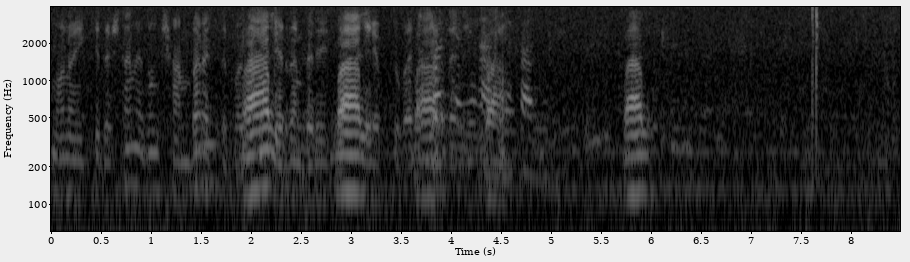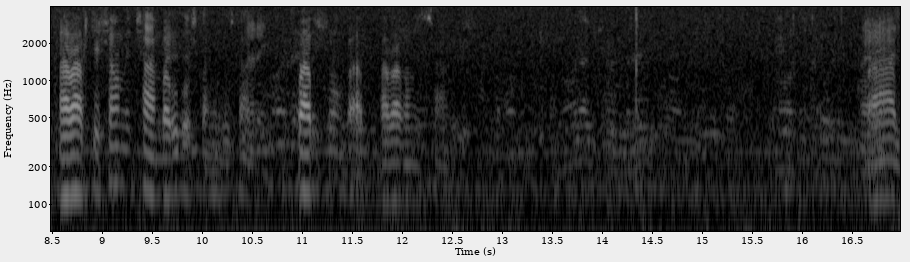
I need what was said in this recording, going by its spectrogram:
ریسمانایی که داشتن از اون چنبر استفاده بله. کردن برای بله. چفت و بله. فرمون. بله کشام چنبری داشتن میذاشتن بله. سرشون بعد طبق میشن بله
